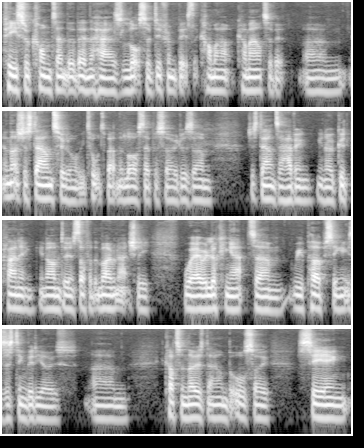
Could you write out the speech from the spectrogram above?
piece of content that then has lots of different bits that come out come out of it, um, and that's just down to what we talked about in the last episode was um, just down to having you know good planning. You know, I'm doing stuff at the moment actually where we're looking at um, repurposing existing videos, um, cutting those down, but also seeing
